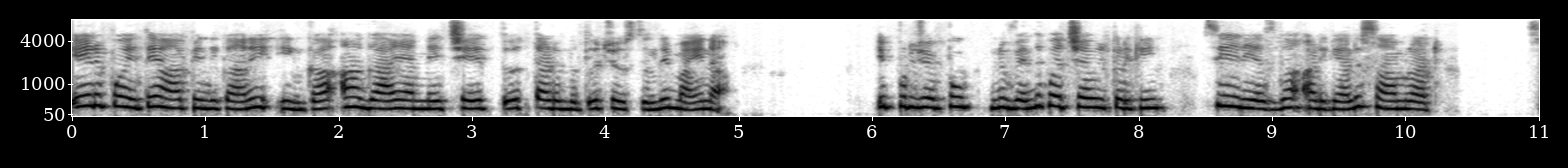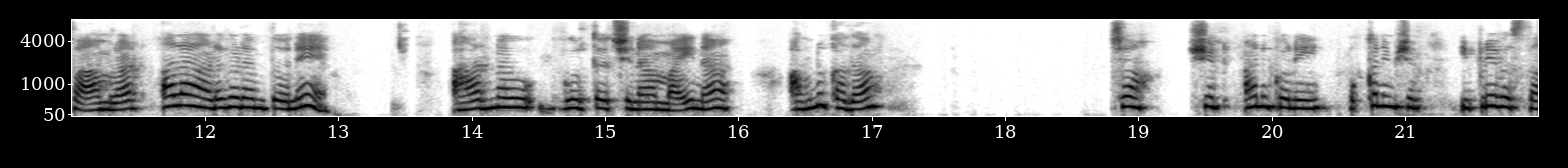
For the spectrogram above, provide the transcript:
ఏడుపు అయితే ఆపింది కానీ ఇంకా ఆ గాయాన్ని చేత్తో తడుముతూ చూస్తుంది మైనా. ఇప్పుడు చెప్పు నువ్వెందుకు వచ్చావు ఇక్కడికి? సీరియస్గా అడిగాడు సామ్రాట్. సామ్రాట్ అలా అడగడంతోనే ఆర్నవ్ గుర్తొచ్చిన మైనా అవును కదా? చా షిట్ అనుకొని ఒక్క నిమిషం ఇప్పుడే వస్తా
